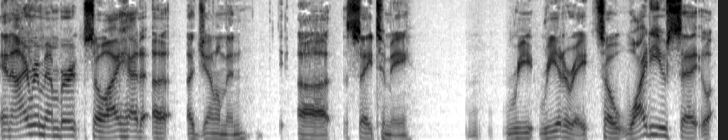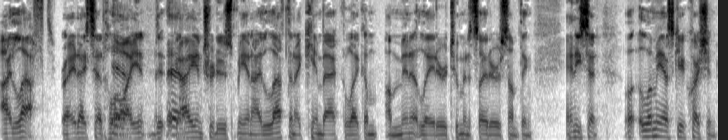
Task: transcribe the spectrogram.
And I remember, so I had a, a gentleman uh, say to me, re- reiterate. So why do you say I left? Right? I said hello. Yeah. I, the guy introduced me, and I left, and I came back like a, a minute later, two minutes later, or something. And he said, "Let me ask you a question.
